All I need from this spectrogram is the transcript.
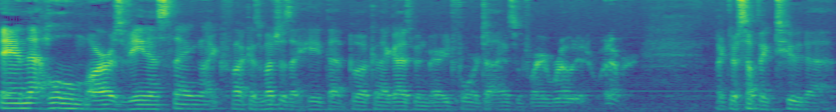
and that whole Mars Venus thing, like fuck, as much as I hate that book, and that guy's been married four times before he wrote it or whatever. Like there's something to that.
